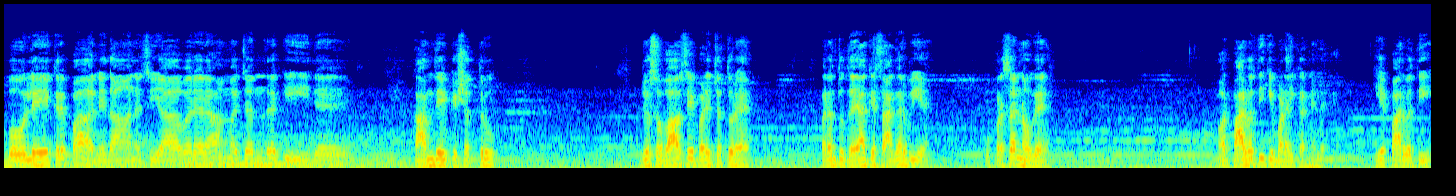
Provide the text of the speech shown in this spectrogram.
बोले कृपा निदान सियावर रामचंद्र की जय। कामदेव के शत्रु, जो स्वभाव से बड़े चतुर हैं, परंतु दया के सागर भी हैं, वो प्रसन्न हो गए और पार्वती की बड़ाई करने लगे। ये पार्वती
